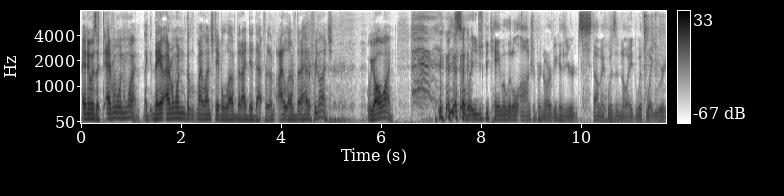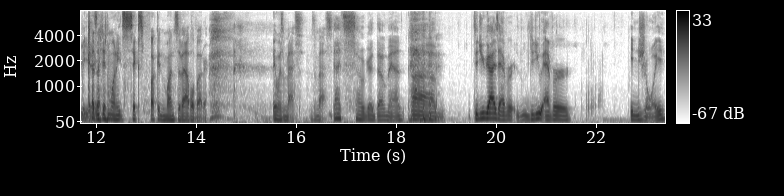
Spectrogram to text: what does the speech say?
And it was like everyone won. Like they, everyone at my lunch table loved that I did that for them. I loved that I had a free lunch. We all won. so what? You just became a little entrepreneur because your stomach was annoyed with what you were eating. because I didn't want to eat six fucking months of apple butter. It was a mess. It was a mess. That's so good though, man. Um, did you guys ever? Did you ever enjoy?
